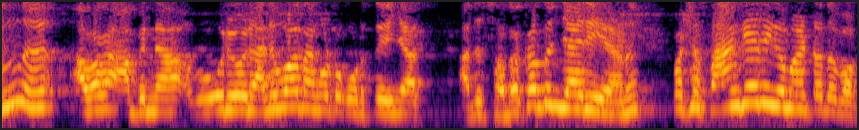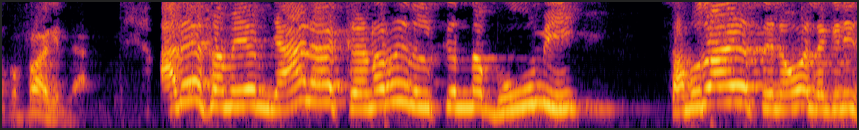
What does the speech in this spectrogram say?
എന്ന് അവ പിന്നെ ഒരു ഒരു അനുവാദം അങ്ങോട്ട് കൊടുത്തു കഴിഞ്ഞാൽ അത് സതക്കത്തും ജാരിയാണ്. പക്ഷെ സാങ്കേതികമായിട്ട് അത് വഖഫാകില്ല അതേസമയം ഞാൻ ആ കിണറിൽ നിൽക്കുന്ന ഭൂമി സമുദായത്തിനോ അല്ലെങ്കിൽ ഈ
